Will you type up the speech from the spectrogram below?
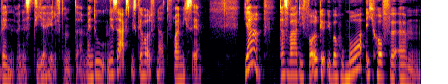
wenn, wenn es dir hilft. Und äh, wenn du mir sagst, wie es geholfen hat, freue mich sehr. Ja, das war die Folge über Humor. Ich hoffe, ähm,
